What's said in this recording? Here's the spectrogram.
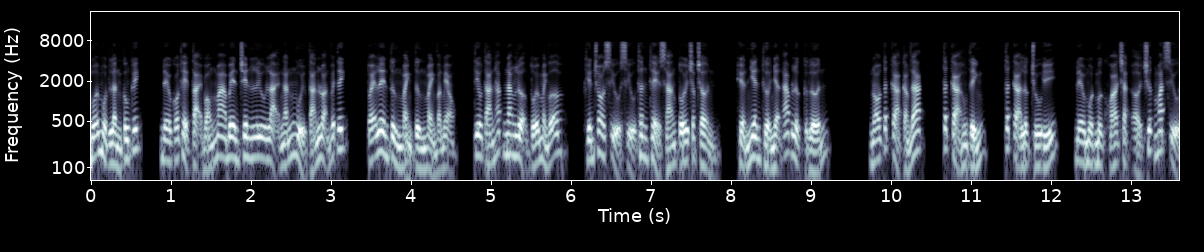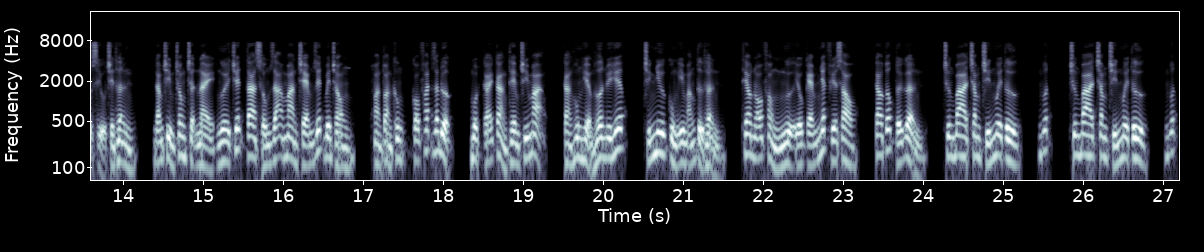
Mỗi một lần công kích, đều có thể tại bóng ma bên trên lưu lại ngắn ngủi tán loạn vết tích, tóe lên từng mảnh từng mảnh vặn mèo, tiêu tán hắc năng lượng tối mảnh vỡ khiến cho xỉu xỉu thân thể sáng tối chập trờn hiển nhiên thừa nhận áp lực cực lớn. Nó tất cả cảm giác, tất cả hung tính, tất cả lực chú ý, đều một mực khóa chặt ở trước mắt xỉu xỉu trên thân. Đám chìm trong trận này, người chết ta sống dã man chém giết bên trong, hoàn toàn không có phát giác được, một cái càng thêm chí mạng, càng hung hiểm hơn uy hiếp, chính như cùng im ắng tử thần. Theo nó phòng ngự yếu kém nhất phía sau, cao tốc tới gần, chương ba trăm chín mươi bốn nuốt, chương ba trăm chín mươi bốn nuốt.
